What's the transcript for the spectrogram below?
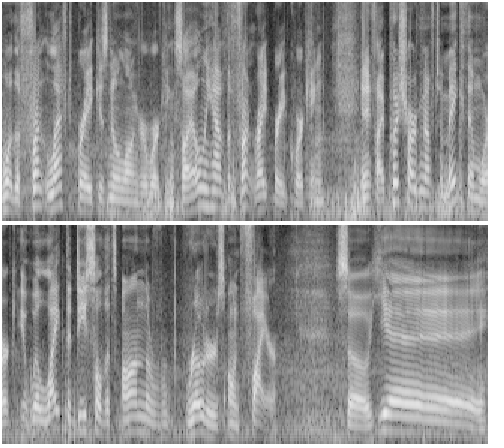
well, the front left brake is no longer working, so I only have the front right brake working. And if I push hard enough to make them work, it will light the diesel that's on the rotors on fire. So, yay!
